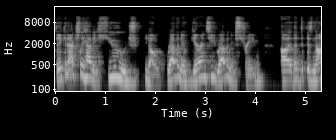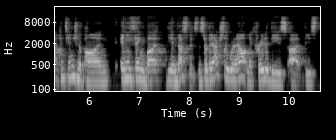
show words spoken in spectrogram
they can actually have a huge, you know, revenue, guaranteed revenue stream uh, that is not contingent upon anything but the investments. And so they actually went out and they created these uh, these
